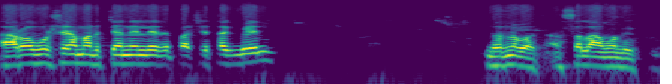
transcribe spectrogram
আর অবশ্যই আমার চ্যানেলের পাশে থাকবেন। ধন্যবাদ আসসালামু আলাইকুম।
